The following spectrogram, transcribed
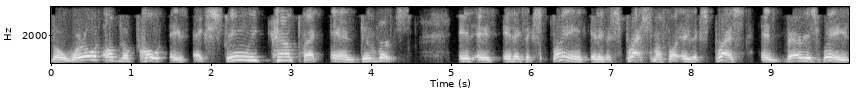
The world of the cult is extremely complex and diverse. It is, it is explained, it is expressed, my fault, it is expressed in various ways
